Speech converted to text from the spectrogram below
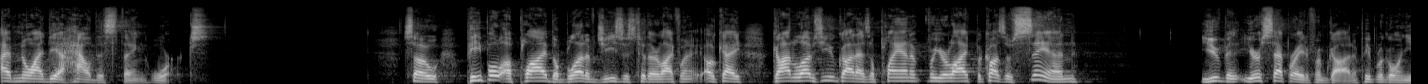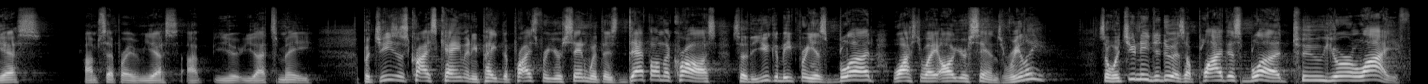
I have no idea how this thing works. So people apply the blood of Jesus to their life when, okay, God loves you, God has a plan for your life. Because of sin, you've been, you're separated from God. And people are going, yes, I'm separated from, yes, I, you, that's me. But Jesus Christ came and he paid the price for your sin with his death on the cross so that you could be free. His blood washed away all your sins. Really? So what you need to do is apply this blood to your life.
